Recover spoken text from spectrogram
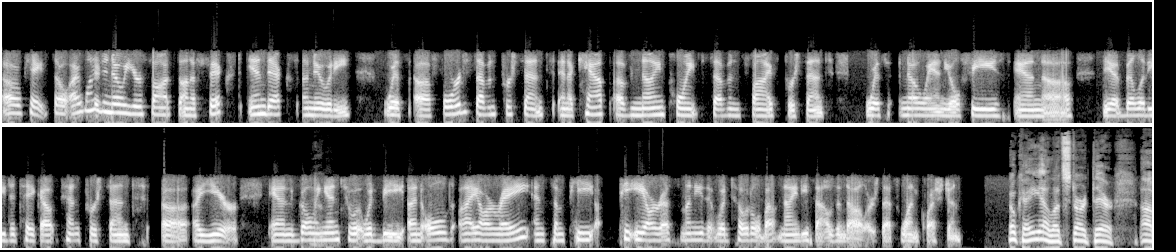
Okay, so I wanted to know your thoughts on a fixed index annuity with uh, 4 to 7% and a cap of 9.75% with no annual fees and uh, the ability to take out 10% uh, a year. And going into it would be an old IRA and some P- PERS money that would total about $90,000. That's one question. Okay, yeah, let's start there. Uh,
